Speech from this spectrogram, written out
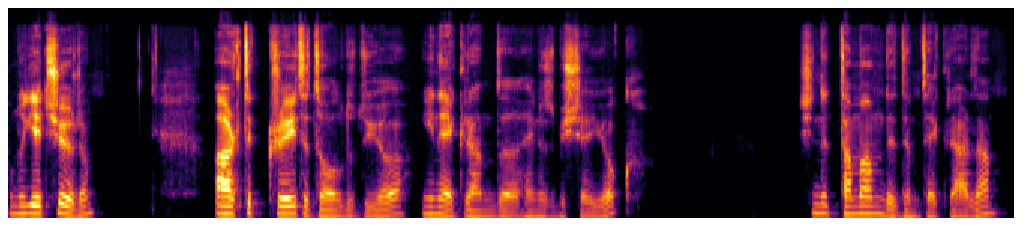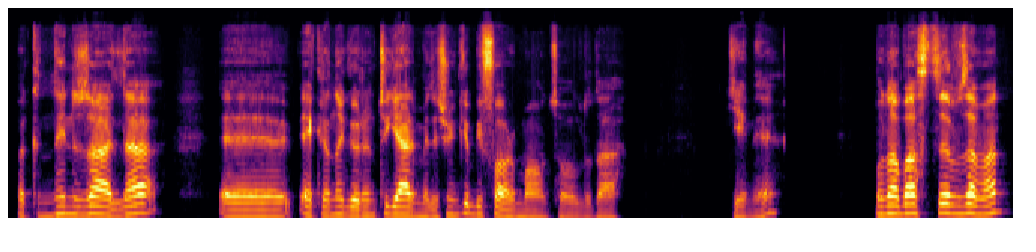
Bunu geçiyorum. Artık created oldu diyor. Yine ekranda henüz bir şey yok. Şimdi tamam dedim tekrardan. Bakın henüz hala e, ekrana görüntü gelmedi. Çünkü before mount oldu daha yeni. Buna bastığım zaman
